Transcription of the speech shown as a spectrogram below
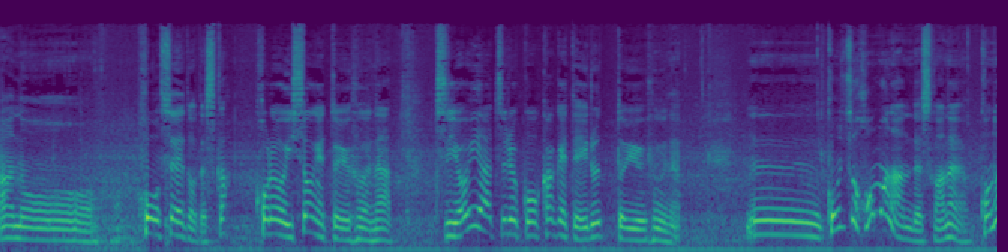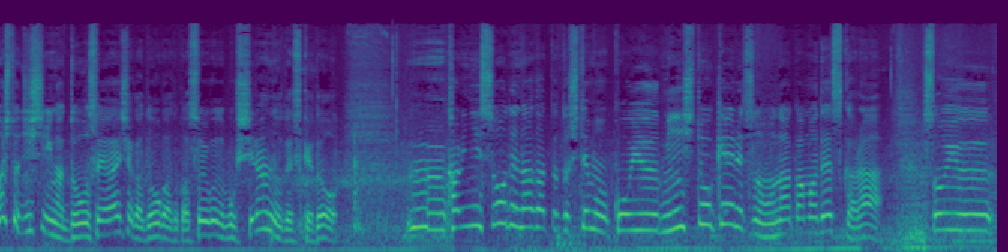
あのー、法制度ですか？これを急げというふうな強い圧力をかけているというふうなうん、こいつホモなんですかね？この人自身が同性愛者かどうかとかそういうこと僕知らんのですけど、うん仮にそうでなかったとしてもこういう民主党系列のお仲間ですからそういう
